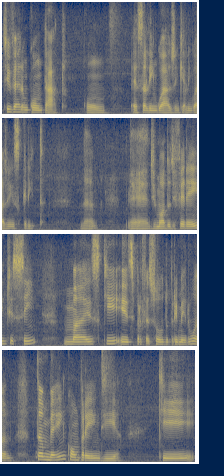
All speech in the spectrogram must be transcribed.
tiveram contato com essa linguagem que é a linguagem escrita, né? É, de modo diferente, sim, mas que esse professor do primeiro ano também compreendia que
